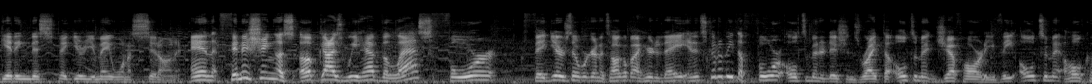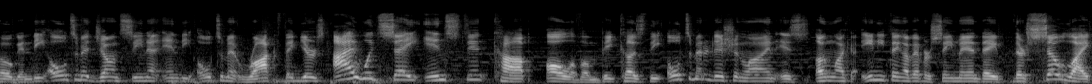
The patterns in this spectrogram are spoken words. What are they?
getting this figure. You may want to sit on it. And finishing us up, guys, we have the last four figures that we're going to talk about here today, and it's going to be the four Ultimate Editions, right? The Ultimate Jeff Hardy, the Ultimate Hulk Hogan, the Ultimate John Cena, and the Ultimate Rock figures. I would say instant cop all of them because the Ultimate Edition line is unlike anything I've ever seen, man. They, they're so like,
